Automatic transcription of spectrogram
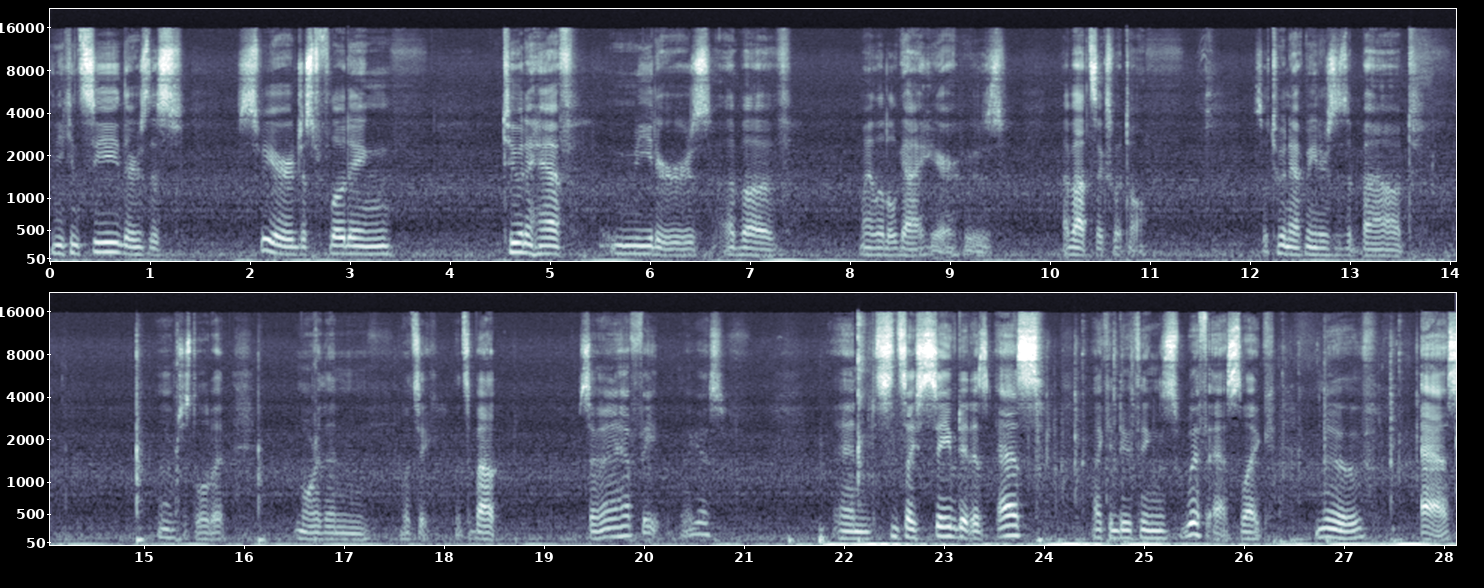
And you can see there's this sphere just floating two and a half meters above my little guy here, who's about six foot tall. So two and a half meters is about, well, just a little bit more than let's see, it's about seven and a half feet, I guess. And since I saved it as S, I can do things with S, like move S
